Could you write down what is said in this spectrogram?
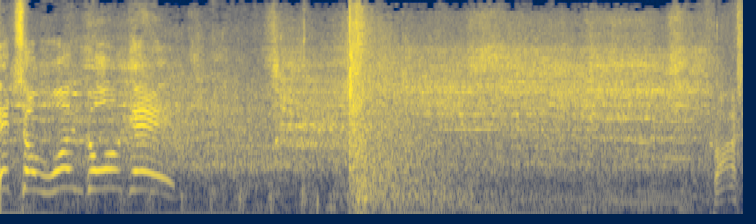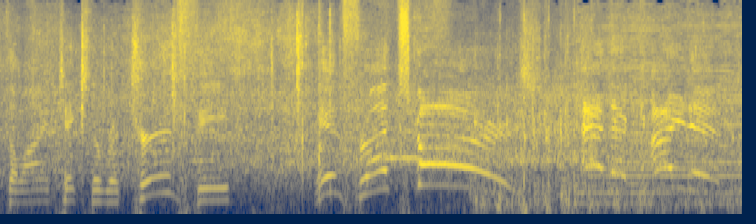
It's a one-goal game. Across the line, takes the return feed. In front, scores! Hannikainen!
